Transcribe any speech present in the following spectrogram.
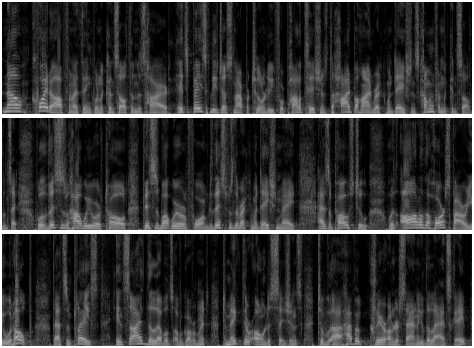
Now, quite often, I think when a consultant is hired, it's basically just an opportunity for politicians to hide behind recommendations coming from the consultant and say, well, this is how we were told, this is what we were informed, this was the recommendation made, as opposed to with all of the horsepower you would hope that's in place inside the levels of government to make their own decisions, to uh, have a clear understanding of the landscape,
